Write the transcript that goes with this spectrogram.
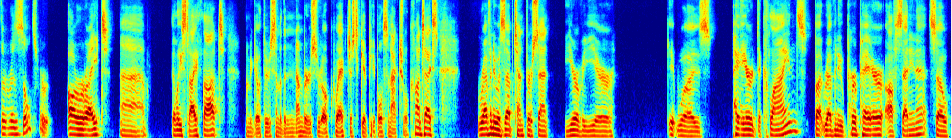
The results were all right. Uh, at least I thought. Let me go through some of the numbers real quick just to give people some actual context. Revenue was up 10% year over year. It was payer declines, but revenue per payer offsetting it. So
